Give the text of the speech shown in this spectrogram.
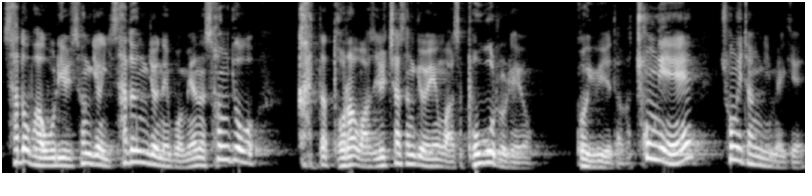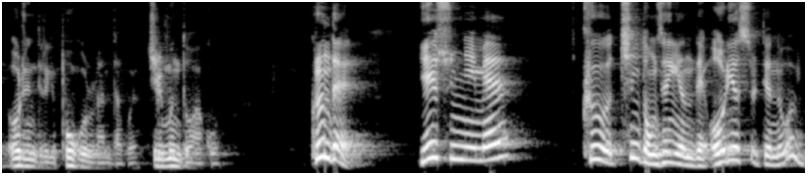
사도 바울이 성경 사도행전에 보면 선교 갔다 돌아와서 1차 선교 여행 와서 보고를 해요. 그 위에다가 총회에 총회장님에게 어른들에게 보고를 한다고요. 질문도 하고. 그런데 예수님의 그 친동생이었는데 어렸을 때는 어,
